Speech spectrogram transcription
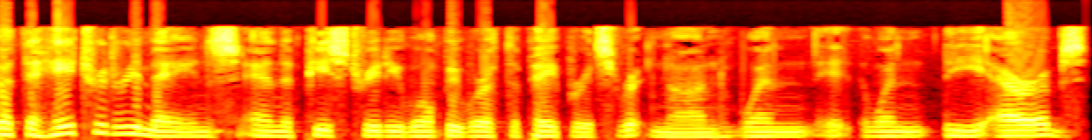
But the hatred remains, and the peace treaty won't be worth the paper it's written on when it, when the Arabs,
